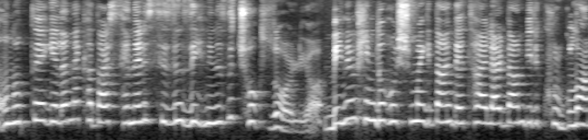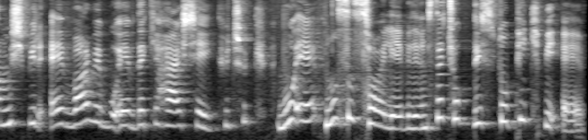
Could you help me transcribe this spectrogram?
ama o noktaya gelene kadar senarist sizin zihninizi çok zorluyor. Benim filmde hoşuma giden detaylardan biri kurgulanmış bir ev var ve bu evdeki her şey küçük. Bu ev nasıl söyleyebilirim size çok distopik bir ev.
